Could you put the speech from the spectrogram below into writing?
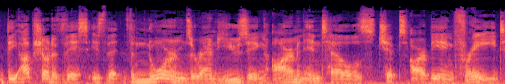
the upshot of this is that the norms around using ARM and Intel's chips are being frayed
